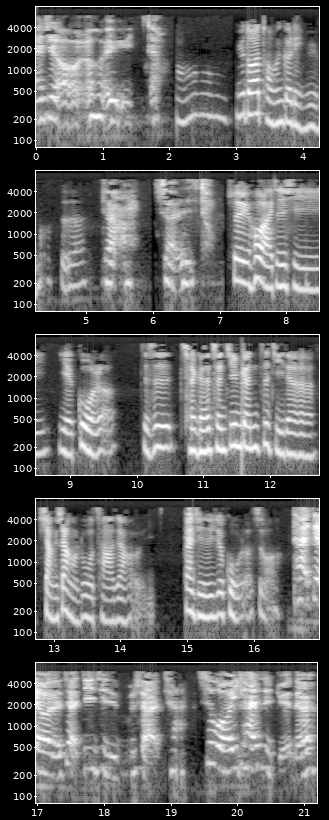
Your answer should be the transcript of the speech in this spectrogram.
还是偶尔会遇到哦，因为都在同一个领域嘛，对不对？对啊，算是同。所以后来实习也过了，只是成可能成绩跟自己的想象有落差这样而已。但其实就过了，是吗？他给我的成绩其实不算差，是我一开始觉得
